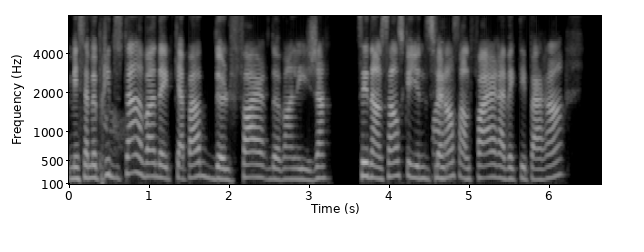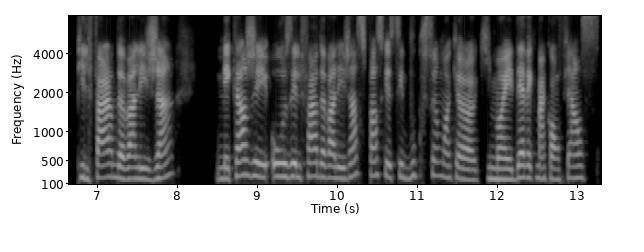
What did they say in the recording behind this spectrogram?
Mais ça m'a pris du ah. temps avant d'être capable de le faire devant les gens. Tu sais, dans le sens qu'il y a une différence en le faire avec tes parents puis le faire devant les gens. Mais quand j'ai osé le faire devant les gens, je pense que c'est beaucoup ça, moi, qui m'a aidé avec ma confiance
